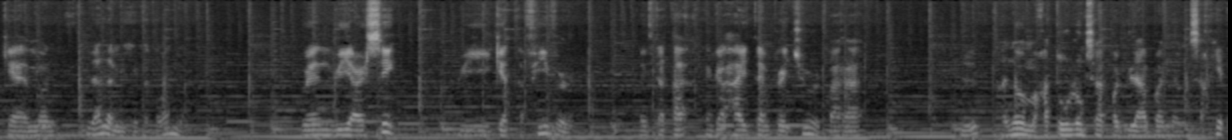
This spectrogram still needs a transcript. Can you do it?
Kaya maglalamig yung katawan mo. When we are sick, we get a fever. Nagtata- nag-high temperature para ano makatulong sa paglaban ng sakit.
